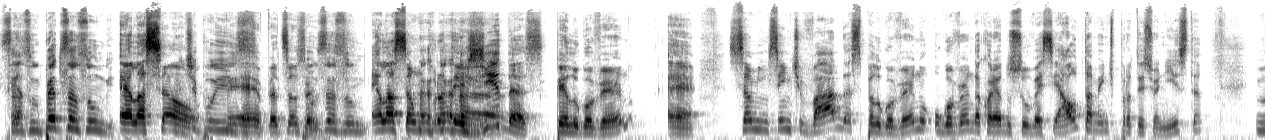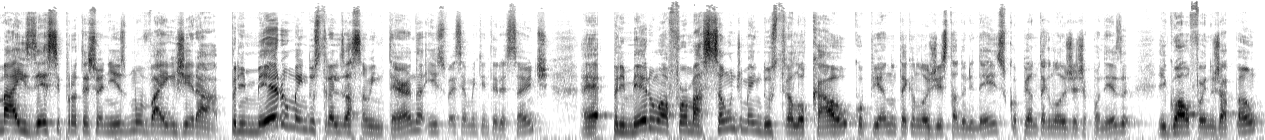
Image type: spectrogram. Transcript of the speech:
Samsung, Pedro Samsung. Elas são. Tipo isso. É, Pedro Samsung. Pedro Samsung. Elas são protegidas pelo governo, é, são incentivadas pelo governo. O governo da Coreia do Sul vai ser altamente protecionista, mas esse protecionismo vai gerar, primeiro, uma industrialização interna, e isso vai ser muito interessante. É, primeiro, uma formação de uma indústria local, copiando tecnologia estadunidense, copiando tecnologia japonesa, igual foi no Japão.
